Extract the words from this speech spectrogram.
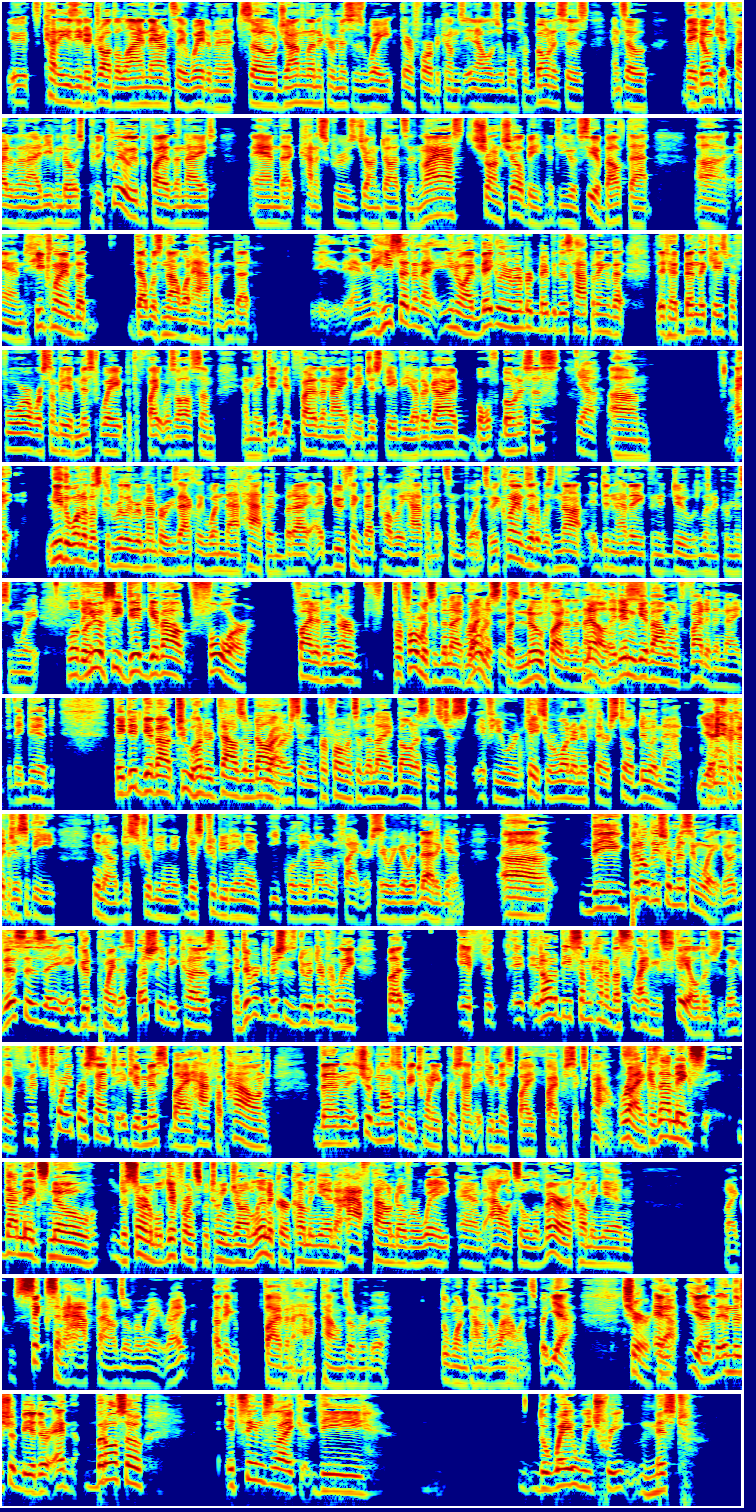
It's kind of easy to draw the line there and say, wait a minute. So John Lineker misses weight, therefore becomes ineligible for bonuses, and so they don't get fight of the night, even though it's pretty clearly the fight of the night, and that kind of screws John Dodson. And I asked Sean Shelby at the UFC about that, uh, and he claimed that that was not what happened. That and he said, and I, you know, I vaguely remembered maybe this happening that it had been the case before where somebody had missed weight, but the fight was awesome, and they did get fight of the night, and they just gave the other guy both bonuses. Yeah. Um, I neither one of us could really remember exactly when that happened, but I, I do think that probably happened at some point. So he claims that it was not, it didn't have anything to do with Lineker missing weight, Well, the But- UFC did give out four fight of the or performance of the night Right, bonuses, but no fight of the night. no, they didn't give out one for fight of the night, but they did. They did give out two hundred thousand dollars in performance of the night bonuses. Just if you were, in case you were wondering if they're still doing that, Yeah. when they could just be, you know, distributing it, distributing it equally among the fighters. Here we go with that again. Uh, the penalties for missing weight. Now, this is a, a good point, especially because, and different commissions do it differently, but if it, it, it ought to be some kind of a sliding scale, don't you think? If it's 20% if you miss by half a pound, then it shouldn't also be 20% if you miss by five or six pounds. Right, because that makes that makes no discernible difference between John Lineker coming in a half pound overweight and Alex Oliveira coming in like six and a half pounds overweight, right? I think five and a half pounds over the, the one pound allowance. But yeah, Sure, and yeah. yeah, and there should be a. And but also, it seems like the the way we treat missed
